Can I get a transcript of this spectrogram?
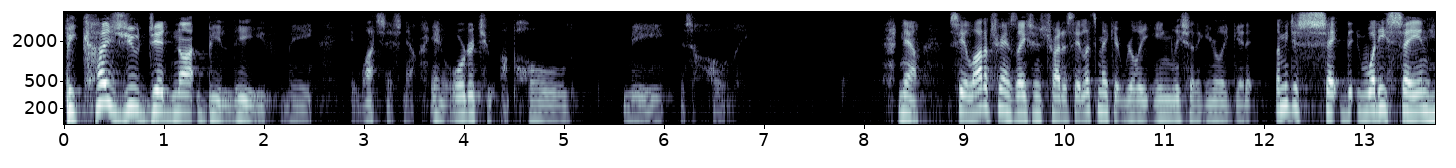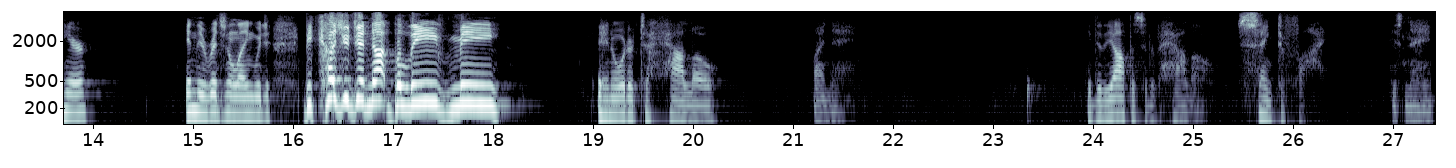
Because you did not believe me, watch this now, in order to uphold me as holy. Now, see, a lot of translations try to say, let's make it really English so they can really get it. Let me just say what he's saying here in the original language. Because you did not believe me in order to hallow my name. Did the opposite of hallow, sanctify his name.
